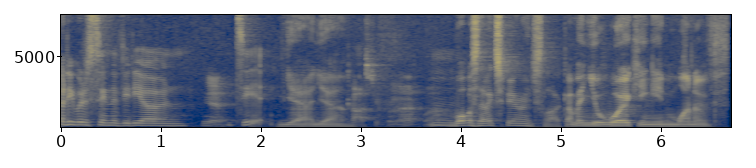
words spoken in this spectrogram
But he would have seen the video, and Yeah. that's it. Yeah, yeah. Cast you from that. Wow. Mm. What was that experience like? I mean, you're working in one of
